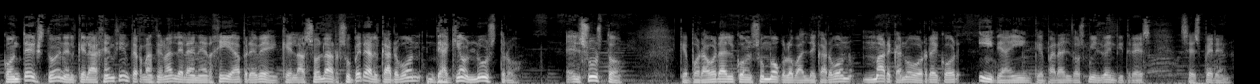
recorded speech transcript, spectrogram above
Contexto en el que la Agencia Internacional de la Energía prevé que la solar supere al carbón de aquí a un lustro. El susto que por ahora el consumo global de carbón marca nuevo récord y de ahí que para el 2023 se esperen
